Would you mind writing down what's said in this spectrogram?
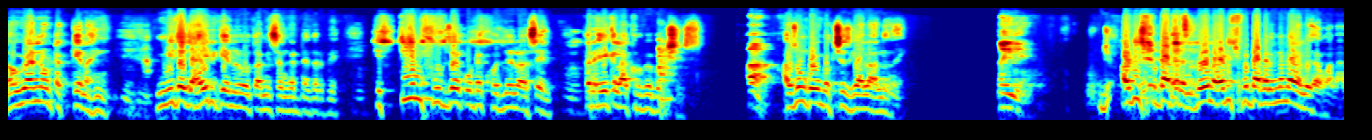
नव्याण्णव टक्के नाही. मी तर जाहीर केलेलं होतं आम्ही संघटनेतर्फे की तीन फूट जर कुठे खोदलेलं असेल तर एक लाख रुपये बक्षीस. हा. अजून कोणी बक्षीस घ्यायला आलं नाही. अडीच फुटापर्यंत दोन अडीच फुटापर्यंत मिळाले आम्हाला.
